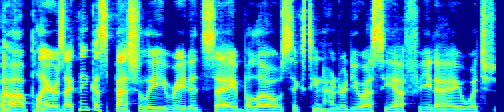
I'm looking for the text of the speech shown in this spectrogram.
uh, players, I think especially rated, say, below 1600 USCF FIDE, which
